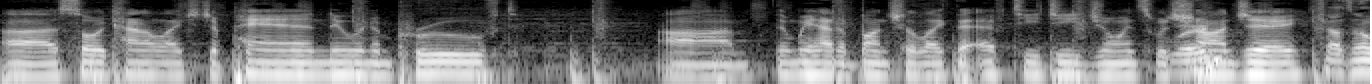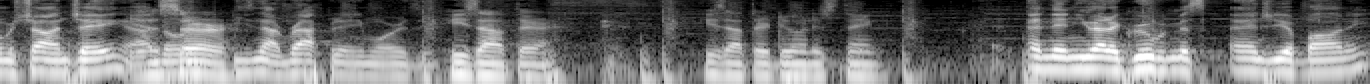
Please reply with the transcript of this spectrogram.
Uh, so it kind of likes Japan, new and improved. Um, then we had a bunch of like the FTG joints with Word. Sean J. Shout out to homie Sean J. I Yes, know sir. He's not rapping anymore, is he? He's out there. He's out there doing his thing. And then you had a group with Miss Angie Abani.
